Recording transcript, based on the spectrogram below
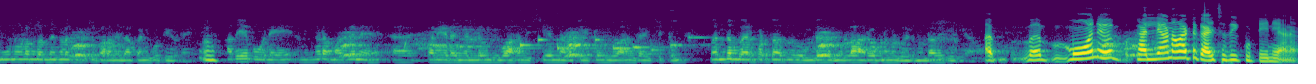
മൂന്നോളം ബന്ധങ്ങളെ കുറിച്ച് പറഞ്ഞില്ല പെൺകുട്ടിയുടെ. അതേപോലെ നിങ്ങളുടെ മകന് പലയിടങ്ങളിലും വിവാഹ നിശ്ചയം നടത്തിയിട്ടും വിവാഹം കഴിച്ചിട്ടും ബന്ധം വേർപ്പെടുത്താത്തതുണ്ട് എന്നുള്ള ആരോപണങ്ങൾ വരുന്നുണ്ട്. അത് ശരിയാണ്? മോന് കല്യാണമായിട്ട് കഴിച്ചത് ഈ കുട്ടീനെയാണ്.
